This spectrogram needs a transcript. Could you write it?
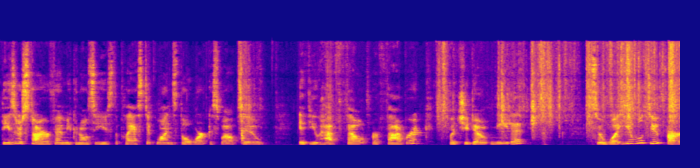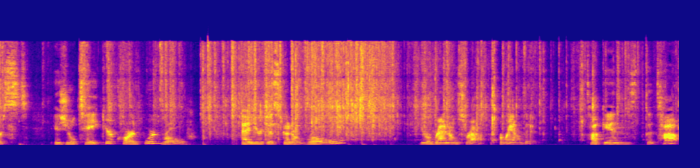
these are styrofoam. You can also use the plastic ones. They'll work as well too. If you have felt or fabric, but you don't need it, so what you will do first is you'll take your cardboard roll and you're just gonna roll your Reynolds wrap around it. Tuck in the top,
